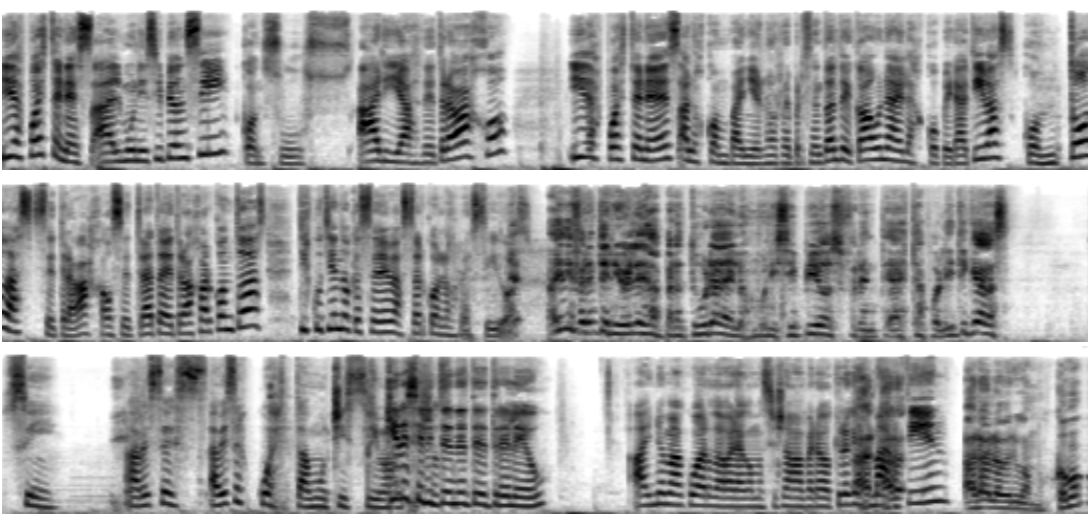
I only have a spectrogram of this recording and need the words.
Y después tenés al municipio en sí, con sus áreas de trabajo. Y después tenés a los compañeros, los representantes de cada una de las cooperativas. Con todas se trabaja o se trata de trabajar con todas, discutiendo qué se debe hacer con los residuos. ¿Hay diferentes niveles de apertura de los municipios frente a estas políticas? Sí. A veces, a veces cuesta muchísimo. ¿Quién es el intendente de Treleu? Ay, no me acuerdo ahora cómo se llama, pero creo que es Ahora- Martín Ahora lo averiguamos. ¿Cómo?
